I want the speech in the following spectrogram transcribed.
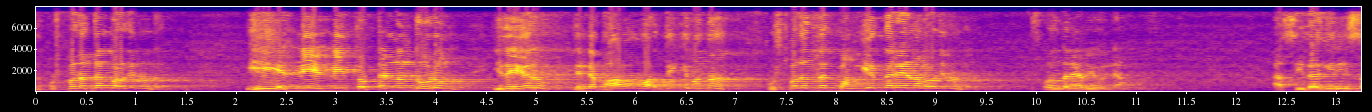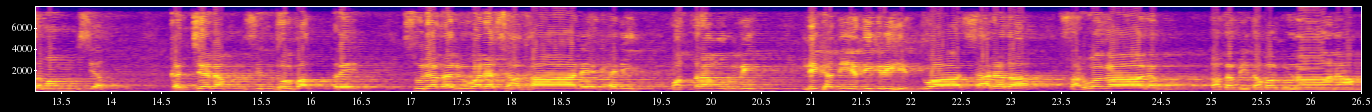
അത് പുഷ്പദന്തൻ പറഞ്ഞിട്ടുണ്ട്. ഈ എണ്ണി എണ്ണി തൊട്ടെണ്ണം തോറും ഇതേറും ഇതിന്റെ ഭാവം വർദ്ധിക്കുമെന്ന് പുഷ്പദന്തൻ ഭംഗ്യന്തരേണ പറഞ്ഞിട്ടുണ്ട്. പുഷ്പദന്തനെ അറിയൂല അസിതഗിരി സമം കജ്ജലം സിന്ധുപത്രേ സുരതരുവര ശാഖാലേഖനി പത്രമുർവി ലിഖതിയതി ഗൃഹീത്വാ ശാരദ സർവകാലം തദവിതവഗുണാനാം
